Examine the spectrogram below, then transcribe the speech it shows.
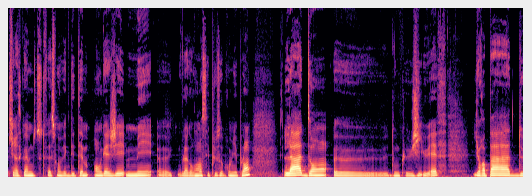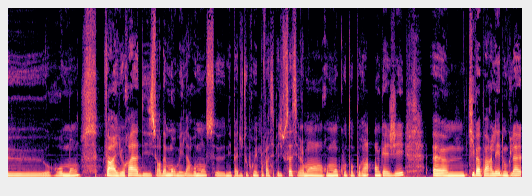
qui restent quand même de toute façon avec des thèmes engagés, mais où la romance est plus au premier plan. Là, dans donc JUF, il n'y aura pas de romance. Enfin, il y aura des histoires d'amour, mais la romance n'est pas du tout premier plan. Enfin, c'est pas du tout ça. C'est vraiment un roman contemporain engagé euh, qui va parler. Donc là,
